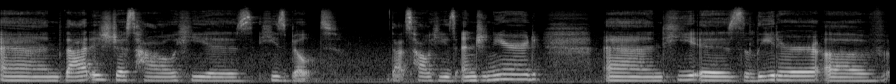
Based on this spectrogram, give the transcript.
and that is just how he is. He's built. That's how he's engineered, and he is the leader of.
